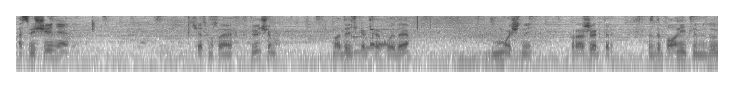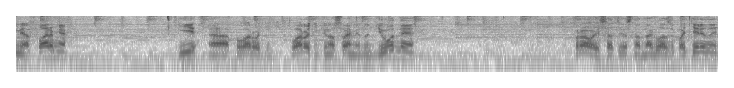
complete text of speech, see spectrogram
освещения. Сейчас мы с вами включим. Смотрите, как какой, да? Мощный прожектор с дополнительными двумя фарами и э, поворотники. Поворотники у нас с вами идут диодные. Правый, соответственно, одноглазый потерянный,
